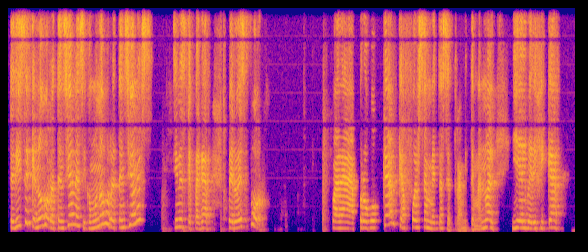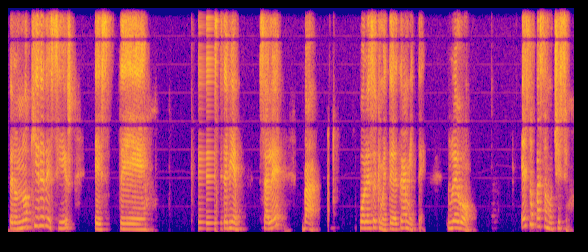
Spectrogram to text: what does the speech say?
te dice que no hubo retenciones y como no hubo retenciones, tienes que pagar, pero es por para provocar que a fuerza metas el trámite manual y el verificar, pero no quiere decir este que esté bien, ¿sale? Va, por eso que meter el trámite. Luego, eso pasa muchísimo.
